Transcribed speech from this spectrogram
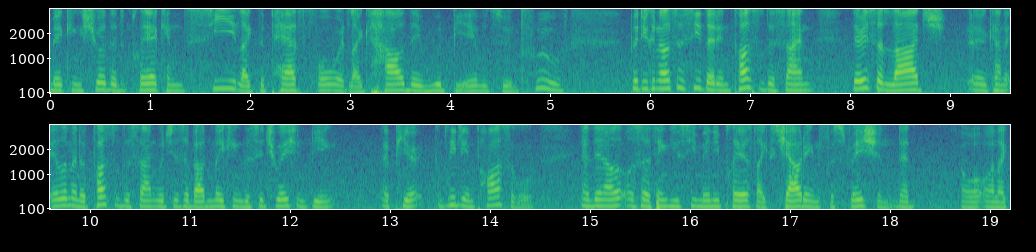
making sure that the player can see like the path forward, like how they would be able to improve but you can also see that in puzzle design, there is a large uh, kind of element of puzzle design which is about making the situation being appear completely impossible. And then also I think you see many players like shouting in frustration that, or, or like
